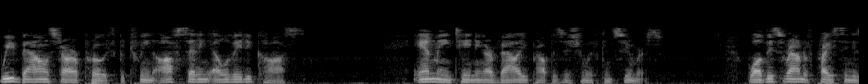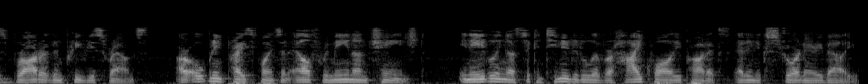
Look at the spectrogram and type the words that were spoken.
We balanced our approach between offsetting elevated costs and maintaining our value proposition with consumers. While this round of pricing is broader than previous rounds, our opening price points on e.l.f. remain unchanged, enabling us to continue to deliver high-quality products at an extraordinary value.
